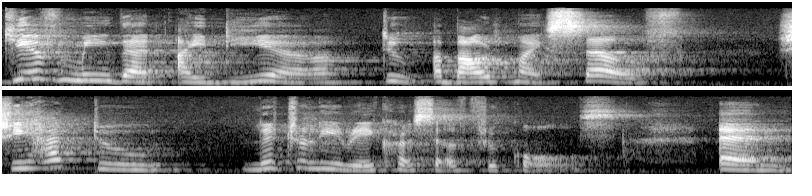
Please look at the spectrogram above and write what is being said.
give me that idea to, about myself, she had to literally rake herself through coals. And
